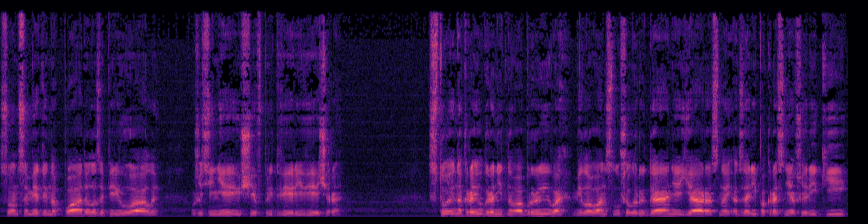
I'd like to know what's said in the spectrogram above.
Солнце медленно падало за перевалы, уже синеющие в преддверии вечера. Стоя на краю гранитного обрыва, Милован слушал рыдания яростной от зари покрасневшей реки,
